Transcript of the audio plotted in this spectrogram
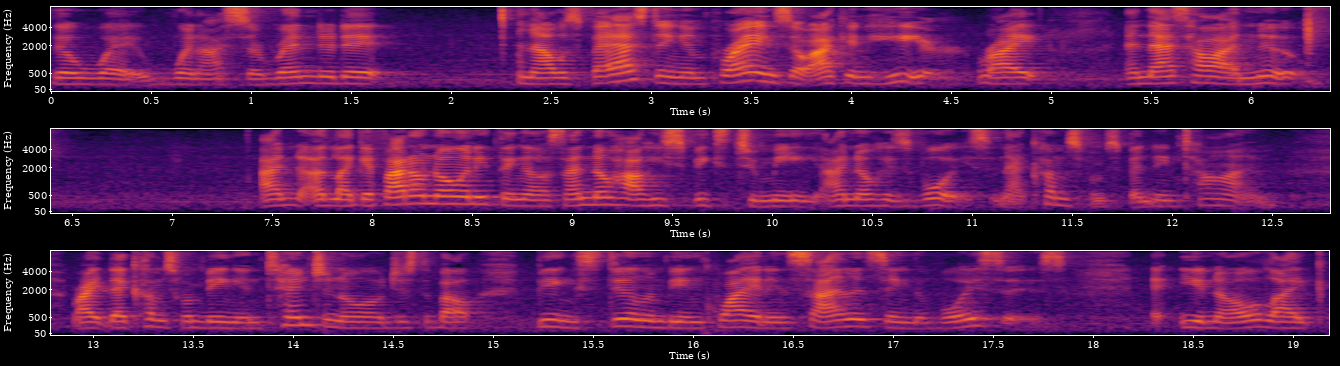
The way when I surrendered it, and I was fasting and praying so I can hear right, and that's how I knew. I like if I don't know anything else, I know how He speaks to me. I know His voice, and that comes from spending time right? That comes from being intentional, just about being still and being quiet and silencing the voices you know like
